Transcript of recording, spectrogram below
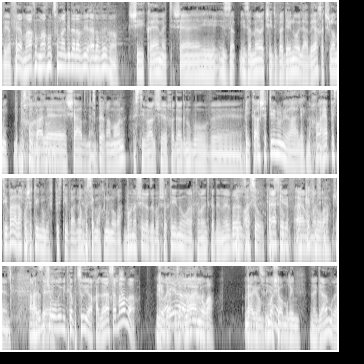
ויפה, מה אנחנו, מה אנחנו צריכים להגיד על, אבי, על אביבה? שהיא קיימת, שהיא זמרת שהתוודענו אליה ביחד, שלומי, בפסטיבל נכון. אה, שער במצפה רמון. פסטיבל שחגגנו בו, ו... בעיקר שתינו נראה לי. נכון. היה פסטיבל, אנחנו כן. שתינו בפסטיבל, אנחנו שמחנו נורא. בוא נשאיר את זה בשתינו, אנחנו לא נתקדם מעבר נכון, לזה. אסור, כן, היה אסור. כיף, היה היה כיף נורא. כיף, כן. הרבה אה, משוררים התקבצו יחד והיה סבבה. כן, זה זה לא היה נורא. והיום, מצוין. כמו שאומרים. לגמרי.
